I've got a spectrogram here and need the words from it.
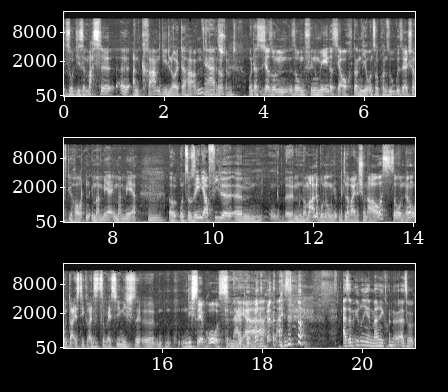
so diese Masse äh, an Kram, die, die Leute haben. Ja, das ne? stimmt. Und das ist ja so ein, so ein Phänomen, das ist ja auch dann hier unsere Konsumgesellschaft, die horten immer mehr, immer mehr. Mhm. Äh, und so sehen ja auch viele ähm, ähm, normale Wohnungen mittlerweile schon aus. So, ne? Und da ist die Grenze zu Messi nicht, äh, nicht sehr groß. Naja, also also im Übrigen Marie Kondo, also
